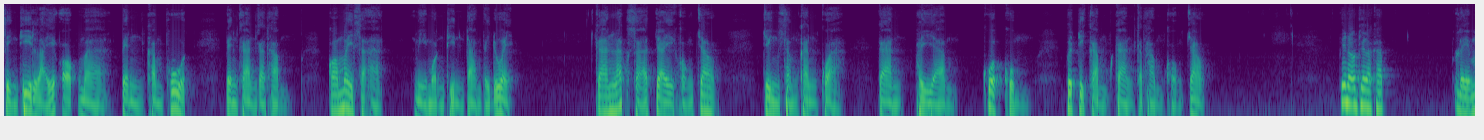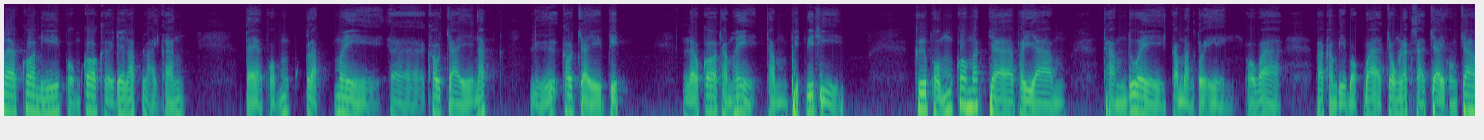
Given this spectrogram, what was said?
สิ่งที่ไหลออกมาเป็นคำพูด เป็นการกระทำก็ไม่สะอาดมีมนทินตามไปด้วย การรักษาใจของเจ้าจึงสำคัญกว่าการพยายามควบคุมพฤติกรรมการกระทำของเจ้า พี่น้องที่รักครับ เลยมากข้อนี้ผมก็เคยได้รับหลายครั้ง แต่ผมกลับไม่เเข้าใจนัก หรือเข้าใจผิด แล้วก็ทำให้ทำผิดวิธี คือผมก็มักจะพยายามทำด้วยกำลังตัวเอง เพราะว่าพระคัมภีร์บอกว่าจงรักษาใจของเจ้า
